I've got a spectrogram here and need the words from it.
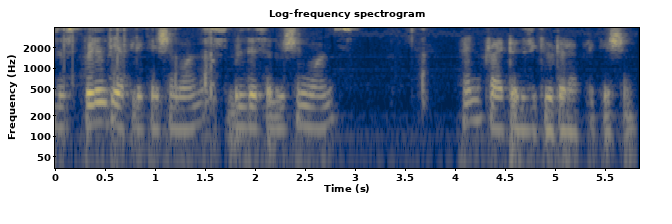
Just build the application once build the solution once and try to execute your application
